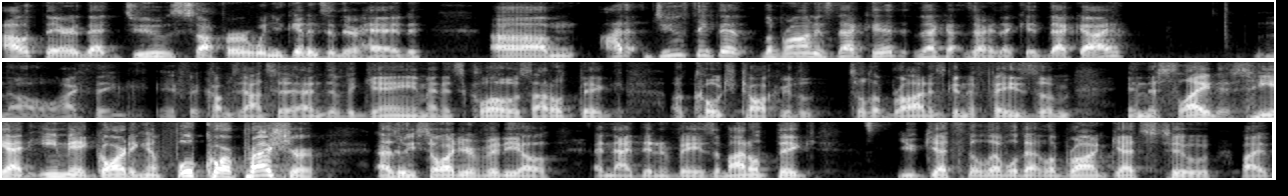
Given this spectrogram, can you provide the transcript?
out there that do suffer when you get into their head. Um, I, do you think that LeBron is that kid? That guy? Sorry, that kid, that guy? No, I think if it comes down to the end of a game and it's close, I don't think a coach talking to LeBron is going to phase them in the slightest. He had Ime guarding him full court pressure, as we saw in your video, and that didn't phase him. I don't think you get to the level that LeBron gets to by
